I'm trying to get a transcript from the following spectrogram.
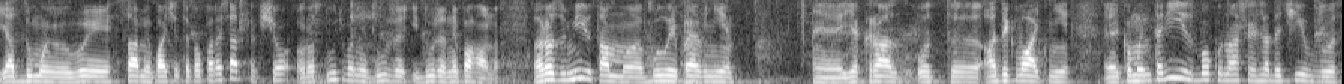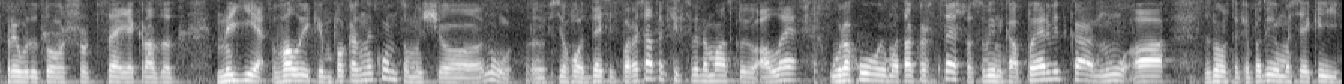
я думаю, ви самі бачите по поросятках, що ростуть вони дуже і дуже непогано. Розумію, там е, були певні. Е, якраз от е, адекватні коментарі з боку наших глядачів з приводу того, що це якраз от не є великим показником, тому що ну е, всього 10 поросяток під свиноматкою, але ураховуємо також це, що свинка первідка. Ну а знову ж таки подивимося, який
